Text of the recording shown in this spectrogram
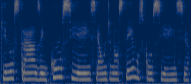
que nos trazem consciência, onde nós temos consciência,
